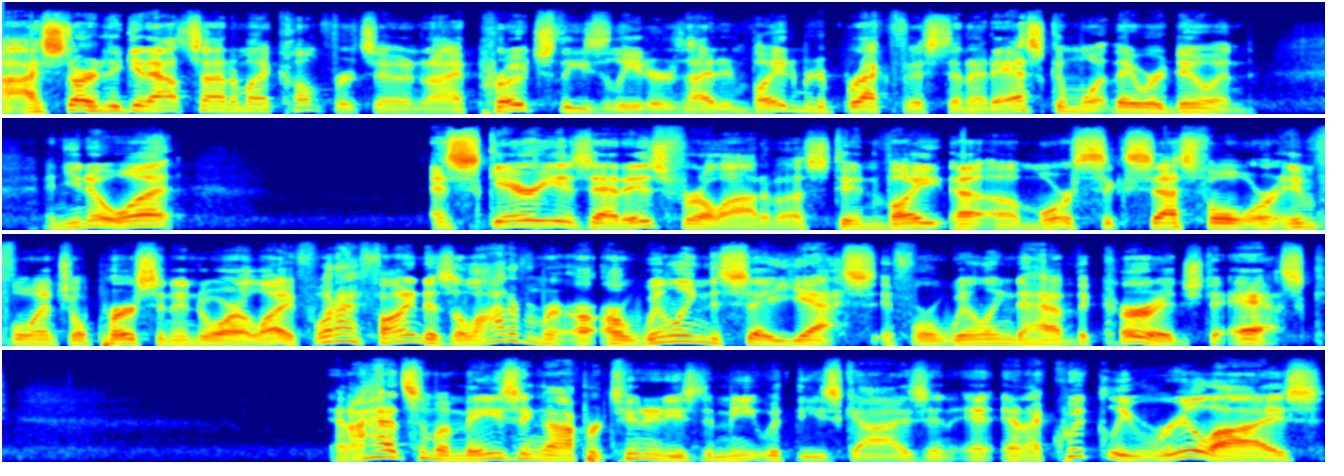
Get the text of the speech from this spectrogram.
I started to get outside of my comfort zone and I approached these leaders. I'd invite them to breakfast and I'd ask them what they were doing. And you know what? as scary as that is for a lot of us to invite a, a, more successful or influential person into our life, what I find is a lot of them are, are willing to say yes if we're willing to have the courage to ask. And I had some amazing opportunities to meet with these guys, and, and, and I quickly realized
